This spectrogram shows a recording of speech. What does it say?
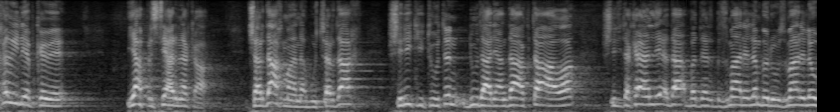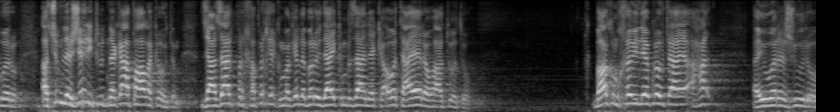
خەوی لێ بکەوێ یا پرسیار نەکا چەرداخمان نەبوو چەرداخ شریکی توتن دوو داریان دا کوتا ئاوا شریتەکەیان لێ ئەدا بە دەرد بزمارێ لەم بەرو زمارێ لەو بەرو ئەچم لە ژێری توتنەکە پاڵە کەوتم جازار پرخەپرخێکمەکە لە بەرەوەی دایکم بزانێت کە ئەوە تایەرەوە هاتووەتەوە باوکم خەوی لێ بکەوتایە ئەحەد ئەی وەرە ژوورۆ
